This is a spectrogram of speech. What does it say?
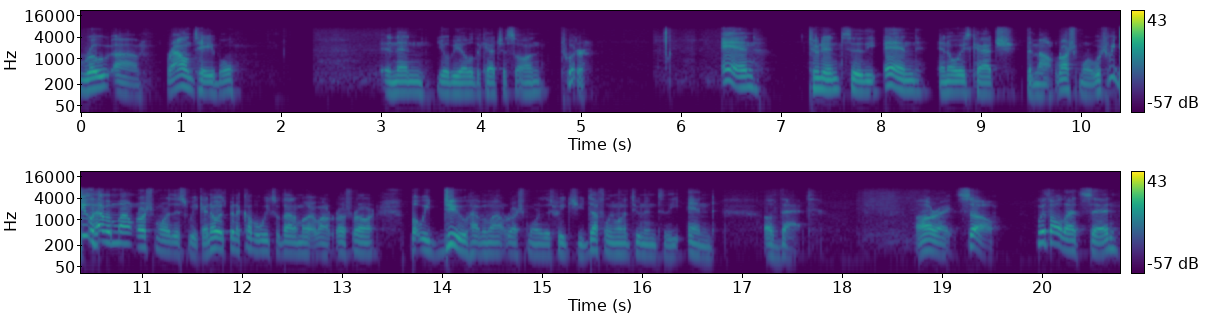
ro- uh, roundtable and then you'll be able to catch us on Twitter. And tune in to the end and always catch the Mount Rushmore, which we do have a Mount Rushmore this week. I know it's been a couple weeks without a Mount Rushmore, but we do have a Mount Rushmore this week, so you definitely want to tune in to the end of that. All right, so with all that said,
